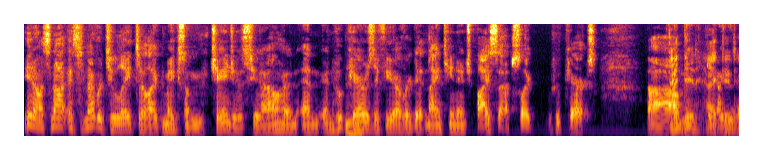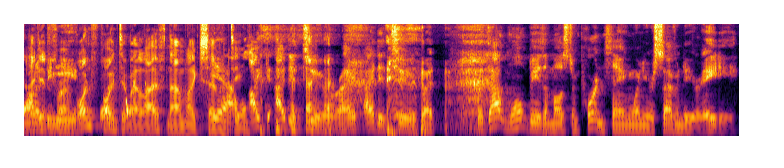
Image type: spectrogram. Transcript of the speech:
you know it's not it's never too late to like make some changes you know and and and who Mhm. cares if you ever get 19 inch biceps like who cares um, I did. I know, did. I did for one point in my life. Now I'm like 17. yeah, well, I, I did too, right? I did too, but but that won't be the most important thing when you're 70 or 80.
